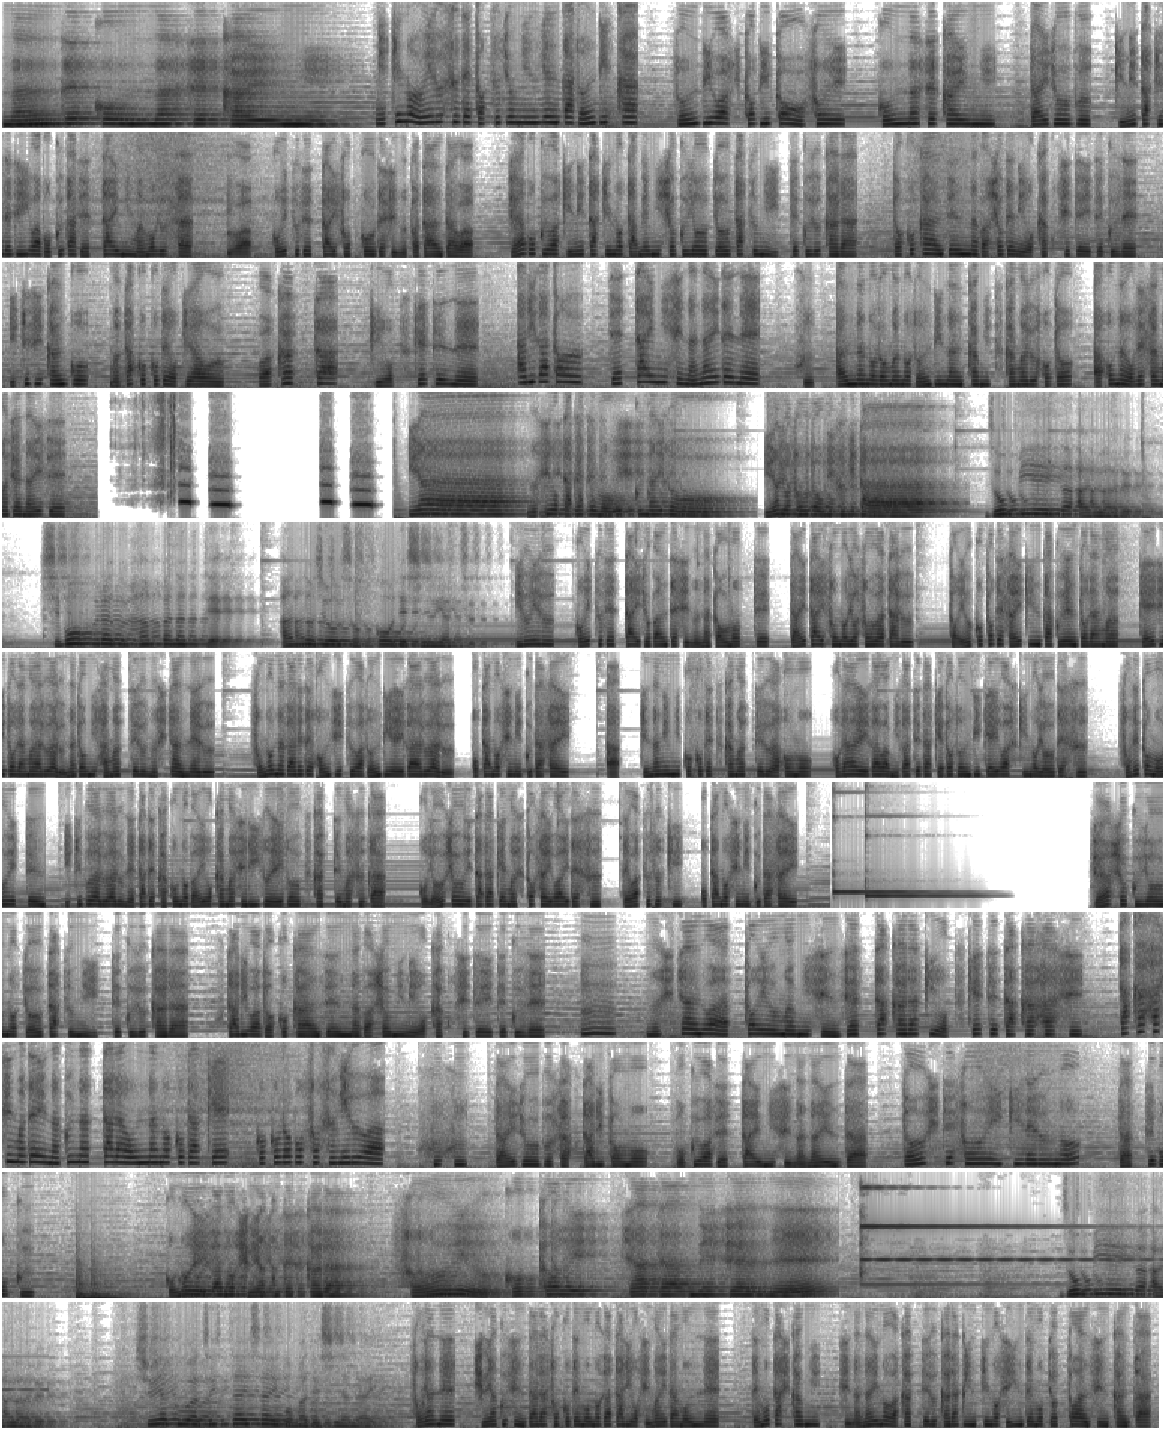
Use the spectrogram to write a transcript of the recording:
なんでこんな世界に？未知のウイルスで突如人間がゾンビ化。ゾンビは人々を襲い、こんな世界に。大丈夫、君たちレディは僕が絶対に守るさ。うわ、こいつ絶対速攻で死ぬパターンだわ。じゃあ僕は君たちのために食料調達に行ってくるから、どこか安全な場所で身を隠していてくれ。1時間後、またここで落ち合おう。わかった。気をつけてね。ありがとう。絶対に死なないでね。ふ、あんなのロマのゾンビなんかに捕まるほど、アホな俺様じゃないぜ。いやー、虫を食べても美味しくないぞいや予想通りすぎた。ゾンビ映画あるある。死亡フラグ半端なくて、案の定速攻で死ぬやつ。いるいる、こいつ絶対序盤で死ぬなと思って、大体その予想当たる。ということで最近学園ドラマ、刑事ドラマあるあるなどにハマってる主チャンネル。その流れで本日はゾンビ映画あるある、お楽しみください。あ、ちなみにここで捕まってるアホも、ホラー映画は苦手だけどゾンビ系は好きのようです。それともう一点、一部あるあるネタで過去のバイオカマシリーズ映像を使ってますが、ご了承いただけますと幸いです。では続き、お楽しみください。じゃあ食料の調達に行ってくるから、二人はどこか安全な場所に身を隠していてくれ。うー、主ちゃんはあっという間に死んじゃったから気をつけて高橋。高橋までいなくなったら女の子だけ、心細すぎるわ。ふふ、大丈夫さ二人とも、僕は絶対に死なないんだ。どうしてそう言い切れるの？だって僕、この映画の主役ですから。そういうこと言っちゃダメじゃね？ゾンビ映画あるある。主役は絶対最後まで死なない。そりゃね、主役死んだらそこで物語おしまいだもんね。でも確かに、死なないの分かってるからピンチのシーンでもちょっと安心感が。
